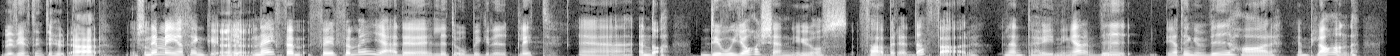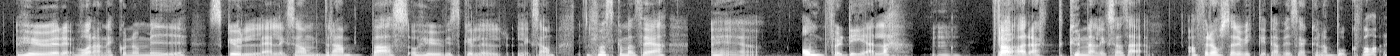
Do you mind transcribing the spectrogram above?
vi vet inte hur det är. Liksom. Nej, men jag tänker, Eh. nej, för, för, för mig är det lite obegripligt eh, ändå. Du och jag känner ju oss förberedda för räntehöjningar. Vi, Mm. Jag tänker, vi har en plan hur vår ekonomi skulle liksom drabbas och hur vi skulle, liksom, vad ska man säga, eh, omfördela Mm. för att kunna liksom så här, ja, för oss är det viktigt att vi ska kunna bo kvar.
